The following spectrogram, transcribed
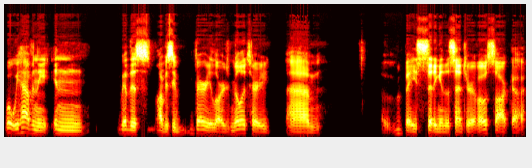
what we have in the in we have this obviously very large military um, base sitting in the center of Osaka.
